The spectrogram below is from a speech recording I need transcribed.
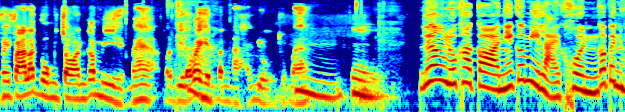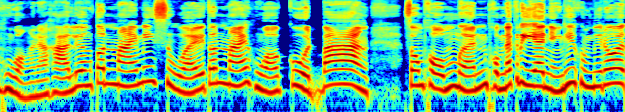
ไฟฟ้าลัดวงจรก็มีเห็นไหมฮะบางทีเราก็เห็นปัญหาอยู่ถูกไหมอืมอืม เรื่องลุกขกรนี่ก็มีหลายคนก็เป็นห่วงอะนะคะ เรื่องต้นไม้ไม่สวย ต้นไม้หัวกุดบ้าง ทรงผมเหมือนผมนักเรียนอย่างที่คุณวิโรธ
